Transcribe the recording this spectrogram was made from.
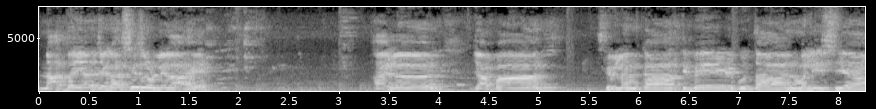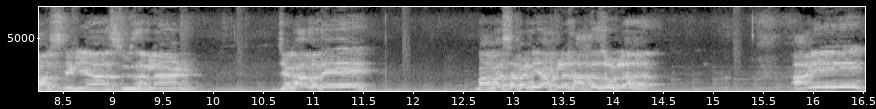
नातं या जगाशी जोडलेलं आहे. Thailand Japan Sri Lanka Tibet Bhutan Malaysia Australia Switzerland जगामध्ये बाबासाहेबांनी आपलं नातं जोडलं. आणि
